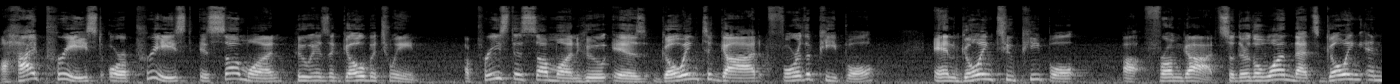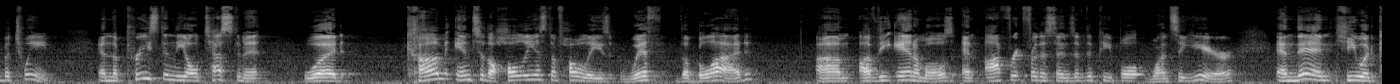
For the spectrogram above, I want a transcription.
A high priest or a priest is someone who is a go between. A priest is someone who is going to God for the people and going to people uh, from God. So they're the one that's going in between. And the priest in the Old Testament would come into the holiest of holies with the blood um, of the animals and offer it for the sins of the people once a year. And then he would,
